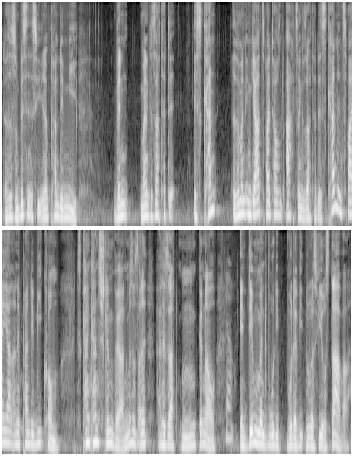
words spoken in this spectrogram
dass es so ein bisschen ist wie in der Pandemie. Wenn man gesagt hätte, es kann, also wenn man im Jahr 2018 gesagt hätte, es kann in zwei Jahren eine Pandemie kommen, das kann ganz schlimm werden, müssen uns alle, alle sagt, hm, genau. Ja. In dem Moment, wo die, wo der, wo das Virus da war,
